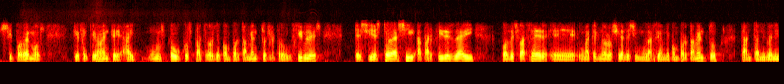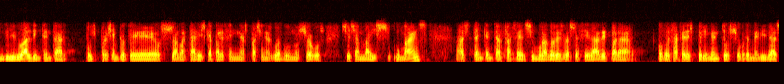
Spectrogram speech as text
se si podemos, que efectivamente hai uns poucos patróns de comportamentos reproducibles, e se isto é así, a partir desde aí, podes facer eh, unha tecnoloxía de simulación de comportamento, tanto a nivel individual, de intentar pois, por exemplo, que os avatares que aparecen nas páxinas web ou nos xogos sexan máis humanos, hasta intentar facer simuladores da sociedade para podes facer experimentos sobre medidas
